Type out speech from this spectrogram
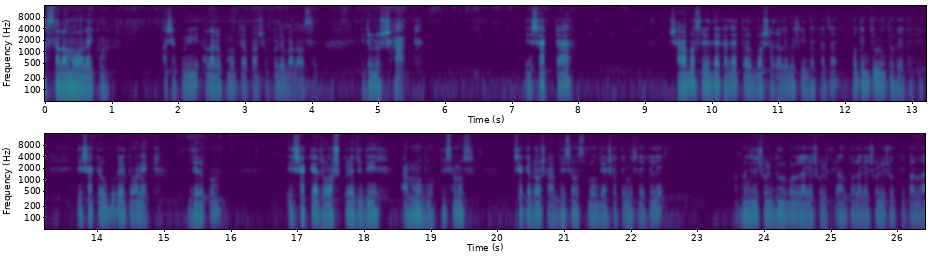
আসসালামু আলাইকুম। আশা করি আল্লাহ রকমতে আপনারা সকলে ভালো আছেন। এটা হলো শাক। এই শাকটা সারা বছরই দেখা যায়, তবে বর্ষাকালে বেশি দেখা যায় প্রতির জমিতে হয়ে থাকে। এই শাকের উপকারিতা অনেক। যেরকম এই শাকের রস করে যদি আর মধু, দুই চামচ শাকের রস আর দুই চামচ মধু একসাথে মিশিয়ে খেলে, আপনার যদি শরীর দুর্বল লাগে, শরীর ক্লান্ত লাগে, শরীর শক্তি পান না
